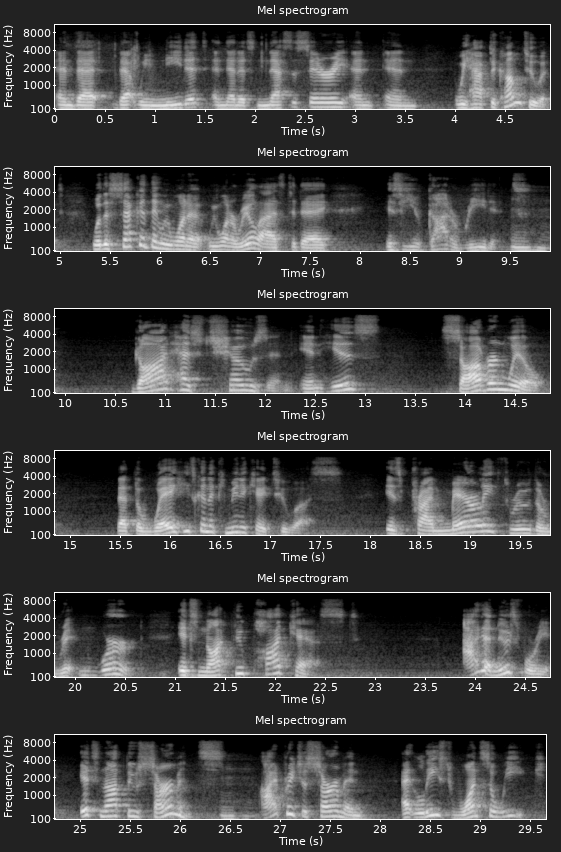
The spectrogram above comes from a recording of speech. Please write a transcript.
and that that we need it and that it's necessary and and we have to come to it. Well, the second thing we want to we want to realize today is you've got to read it. Mm-hmm. God has chosen in his sovereign will that the way he's going to communicate to us is primarily through the written word. It's not through podcast. I got news for you. It's not through sermons. Mm-hmm. I preach a sermon at least once a week.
